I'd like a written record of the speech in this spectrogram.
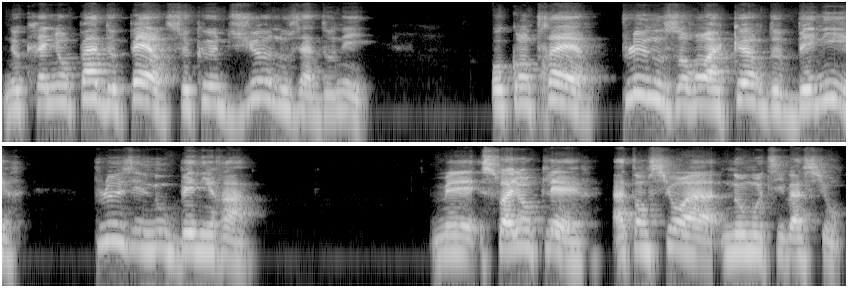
Ne craignons pas de perdre ce que Dieu nous a donné. Au contraire, plus nous aurons à cœur de bénir, plus il nous bénira. Mais soyons clairs, attention à nos motivations.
